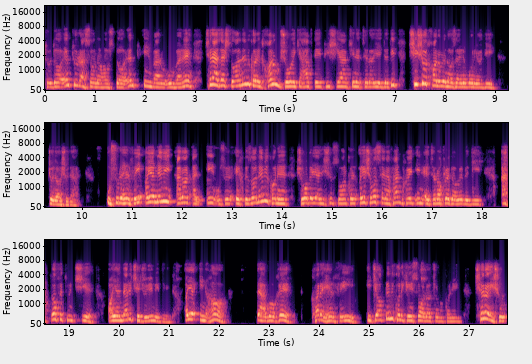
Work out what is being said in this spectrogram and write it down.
تو دائم تو رسانه هاست دائم تو این ور و اون وره چرا ازش سوال نمی کنید خانم شما که هفته پیشی همچین اطلاعی دادید چی شد خانم نازنین بنیادی جدا شدن؟ اصول حرفه ای آیا نمی الان این اصول اقتضا نمی‌کنه شما برید از ایشون سوال کنید؟ آیا شما سه نفر می‌خواهید این اعتراف رو ادامه بدید؟ اهدافتون چیه؟ آینده رو چجوری می‌بینید؟ آیا اینها در واقع کار حرفه ای ایجاب نمی‌کنه که این سوالات رو بکنید؟ چرا ایشون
